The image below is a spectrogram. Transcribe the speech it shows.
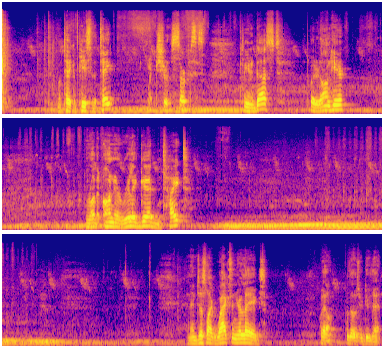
I'm gonna take a piece of the tape, make sure the surface is clean of dust, put it on here rub it on there really good and tight. And then just like waxing your legs. Well, for those who do that.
